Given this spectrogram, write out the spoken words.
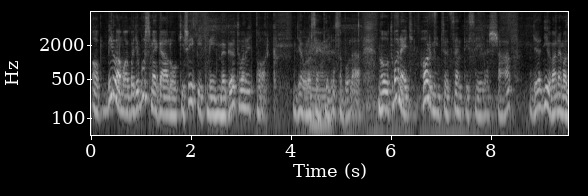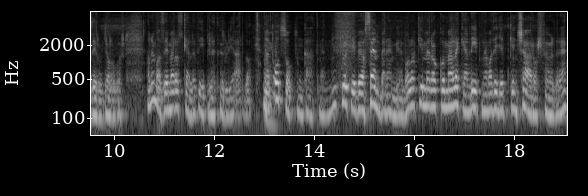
A villamos vagy a buszmegálló kis építmény mögött van egy park, ugye, ahol a Szent Imre áll. Na ott van egy 35 centi széles sáv, Ugye nyilván nem azért, hogy gyalogos, hanem azért, mert az kellett épület körüli járda. Na hát ott szoktunk átmenni, föltéve a szemben nem jön valaki, mert akkor már le kell lépnem az egyébként sáros földre.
